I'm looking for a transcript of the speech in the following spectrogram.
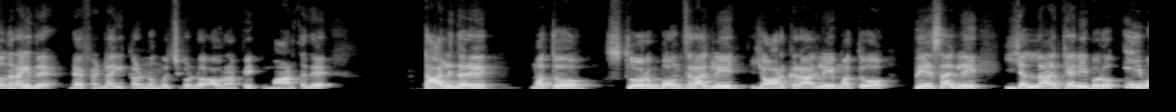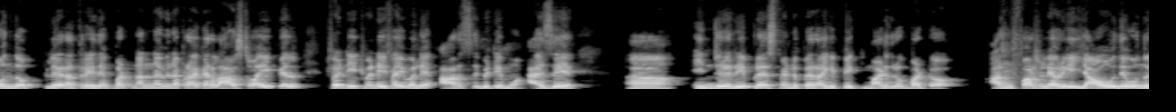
ಓನರ್ ಆಗಿದ್ರೆ ಡೆಫಿನೆಟ್ ಆಗಿ ಕಣ್ಣು ಮುಚ್ಚಿಕೊಂಡು ಅವ್ರನ್ನ ಪಿಕ್ ಮಾಡ್ತಾ ಇದೆ ಟಾಲ್ ಇದ್ದಾರೆ ಮತ್ತು ಸ್ಲೋರ್ ಬೌನ್ಸರ್ ಆಗ್ಲಿ ಯಾರ್ಕರ್ ಆಗ್ಲಿ ಮತ್ತು ಪೇಸ್ ಆಗ್ಲಿ, ಎಲ್ಲಾ ಕ್ಯಾಲಿಬರು ಈ ಒಂದು ಪ್ಲೇಯರ್ ಹತ್ರ ಇದೆ. ಬಟ್ ನನ್ನ ವಿನ ಪ್ರಕಾರ last I P L twenty twenty five ಅಲ್ಲಿ R C B team as a injury replacement player ಆಗಿ ಪಿಕ್ ಮಾಡಿದ್ರು. ಬಟ್ ಅನ್ಫಾರ್ಚುನೇಟ್ಲಿ ಅವರಿಗೆ ಯಾವುದೇ ಒಂದು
